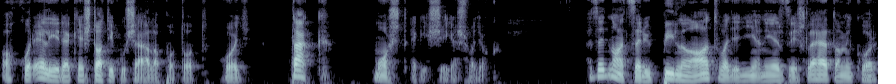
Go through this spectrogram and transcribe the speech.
akkor elérek egy statikus állapotot, hogy tak, most egészséges vagyok. Ez egy nagyszerű pillanat, vagy egy ilyen érzés lehet, amikor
